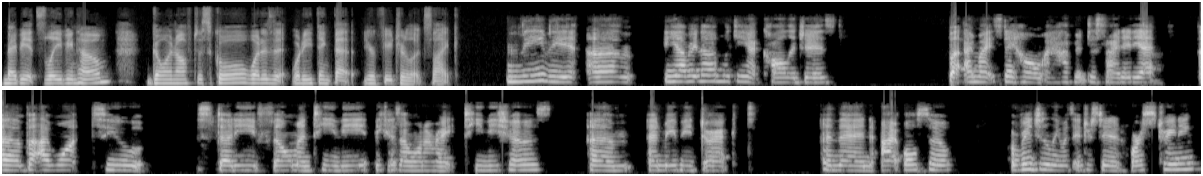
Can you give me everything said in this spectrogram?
maybe it's leaving home, going off to school. What is it? What do you think that your future looks like? Maybe. Um, yeah, right now I'm looking at colleges, but I might stay home. I haven't decided yet. Uh, but I want to study film and TV because I want to write TV shows um, and maybe direct. And then I also originally was interested in horse training,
